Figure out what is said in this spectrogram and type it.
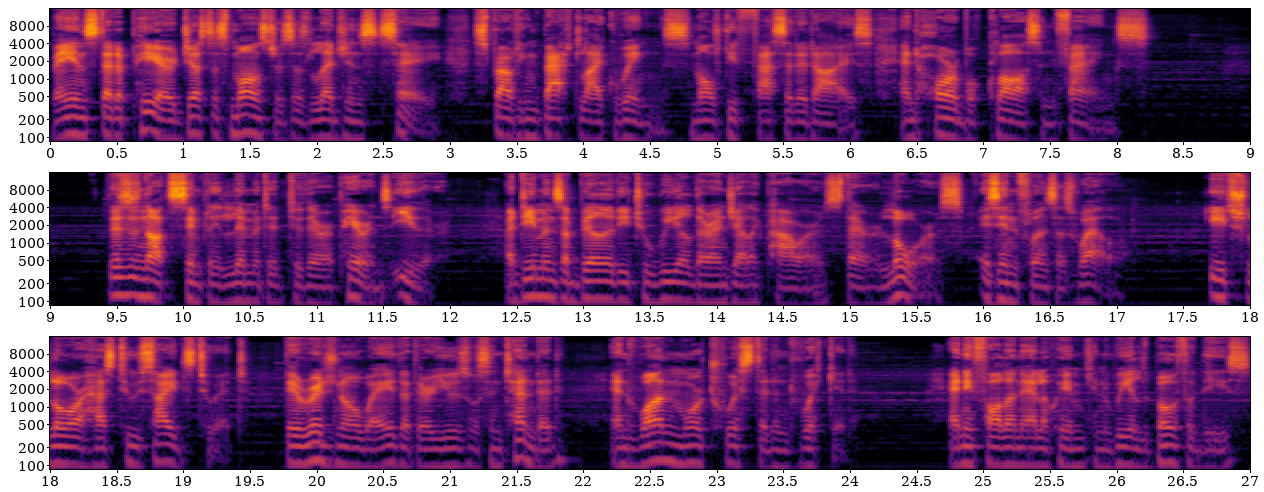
may instead appear just as monstrous as legends say, sprouting bat like wings, multifaceted eyes, and horrible claws and fangs. This is not simply limited to their appearance either. A demon's ability to wield their angelic powers, their lores, is influenced as well. Each lore has two sides to it the original way that their use was intended, and one more twisted and wicked. Any fallen Elohim can wield both of these,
